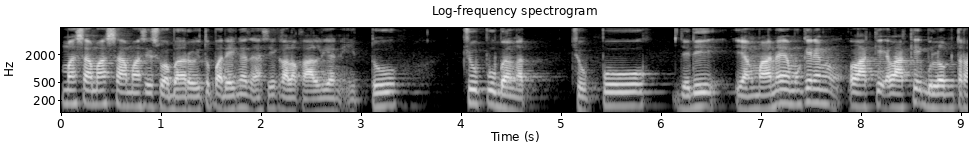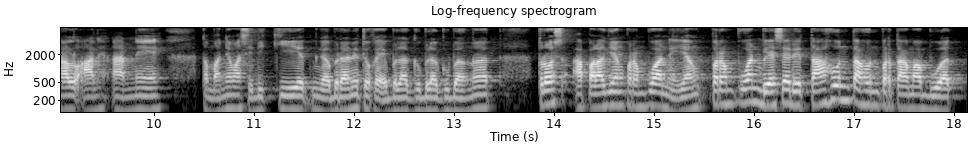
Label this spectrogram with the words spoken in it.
masa-masa mahasiswa baru itu pada ingat gak sih kalau kalian itu cupu banget? Cupu. Jadi yang mana yang mungkin yang laki-laki belum terlalu aneh-aneh temannya masih dikit nggak berani tuh kayak belagu-belagu banget. Terus apalagi yang perempuan nih, yang perempuan biasanya di tahun-tahun pertama buat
